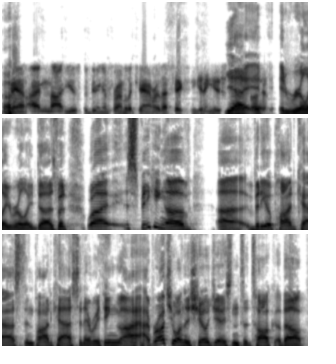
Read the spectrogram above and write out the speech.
Man, I'm not used to being in front of the camera. That takes some getting used yeah, to. Yeah, it, it really, really does. But well, speaking of uh, video podcasts and podcasts and everything, I, I, brought you on the show, Jason, to talk about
